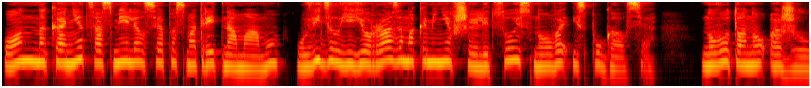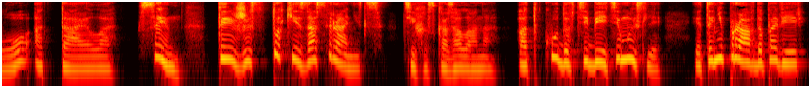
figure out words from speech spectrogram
Он, наконец, осмелился посмотреть на маму, увидел ее разом окаменевшее лицо и снова испугался. Но вот оно ожило, оттаяло. «Сын, ты жестокий засранец!» — тихо сказала она. «Откуда в тебе эти мысли? Это неправда, поверь!»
